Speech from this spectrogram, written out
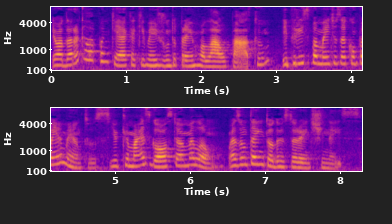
Eu adoro aquela panqueca que vem junto para enrolar o pato e principalmente os acompanhamentos. E o que mais gosto é o melão, mas não tem em todo restaurante chinês.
